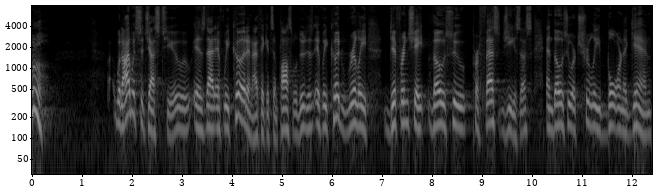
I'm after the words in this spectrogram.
what I would suggest to you is that if we could, and I think it's impossible to do this, if we could really differentiate those who profess Jesus and those who are truly born again,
